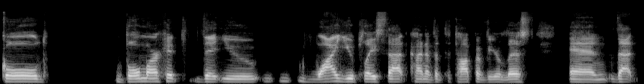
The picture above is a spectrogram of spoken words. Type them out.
gold bull market that you why you place that kind of at the top of your list and that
